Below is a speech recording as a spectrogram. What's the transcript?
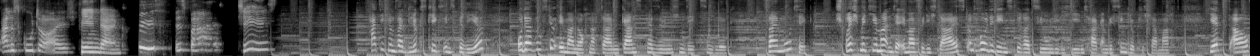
Alles Gute euch. Vielen Dank. Tschüss. Bis bald. Tschüss. Hat dich unser Glückskeks inspiriert oder suchst du immer noch nach deinem ganz persönlichen Weg zum Glück? Sei mutig. Sprich mit jemandem, der immer für dich da ist und hol dir die Inspiration, die dich jeden Tag ein bisschen glücklicher macht jetzt auf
